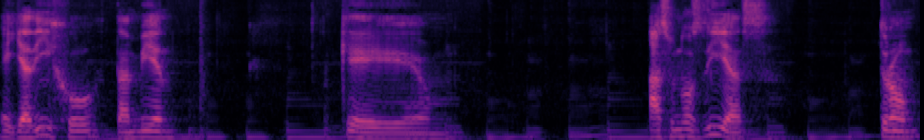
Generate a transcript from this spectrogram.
Ella dijo también que um, hace unos días Trump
